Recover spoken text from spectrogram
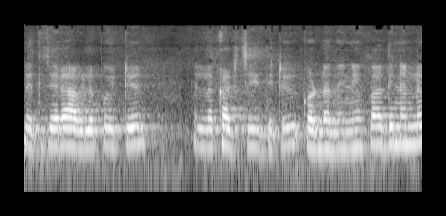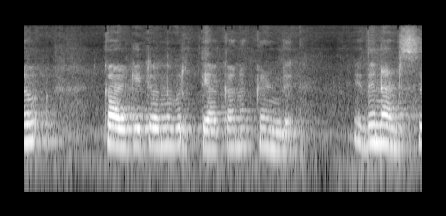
ലത്തിച്ച രാവിലെ പോയിട്ട് എല്ലാം കട്ട് ചെയ്തിട്ട് കൊണ്ടുവന്നതിന് അപ്പോൾ അതിനെല്ലാം കഴുകിയിട്ട് ഒന്ന് വൃത്തിയാക്കാനൊക്കെ ഉണ്ട്. ഇത് നട്സ്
